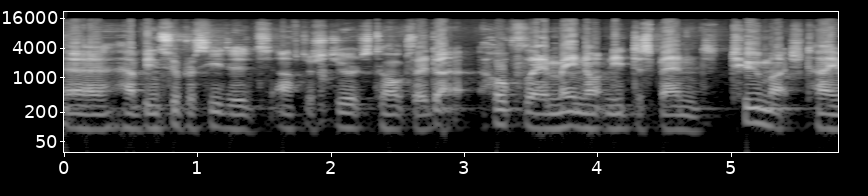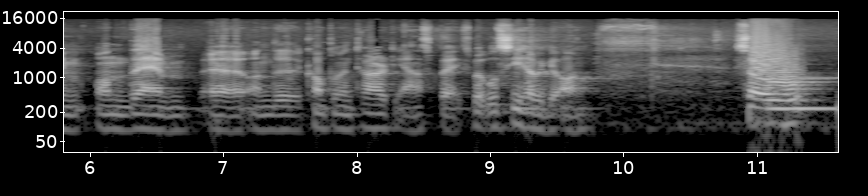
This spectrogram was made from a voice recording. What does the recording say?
uh, have been superseded after Stuart's talk, so I hopefully I may not need to spend too much time on them, uh, on the complementarity aspects, but we'll see how we get on. So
